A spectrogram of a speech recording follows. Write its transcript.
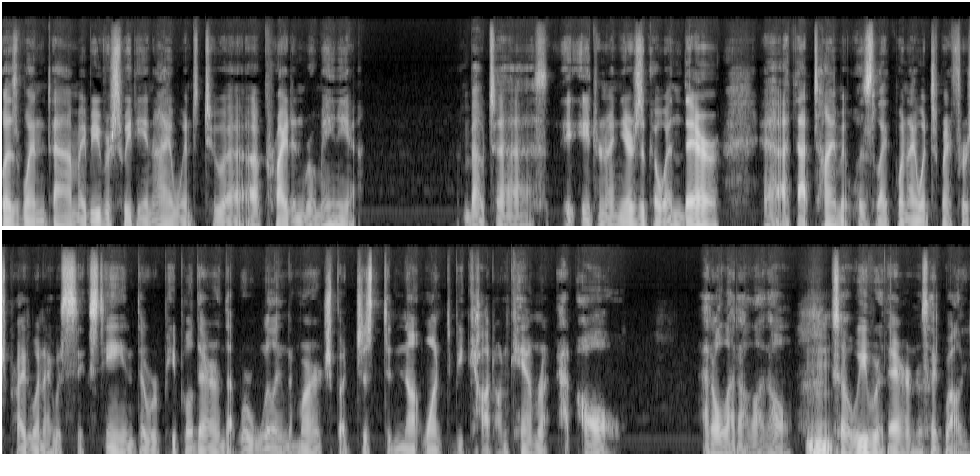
was when uh, my beaver sweetie and I went to a, a Pride in Romania about uh, eight or nine years ago. And there, uh, at that time, it was like when I went to my first Pride when I was 16, there were people there that were willing to march, but just did not want to be caught on camera at all. At all, at all, at all. Mhm. So we were there and it was like, well, you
